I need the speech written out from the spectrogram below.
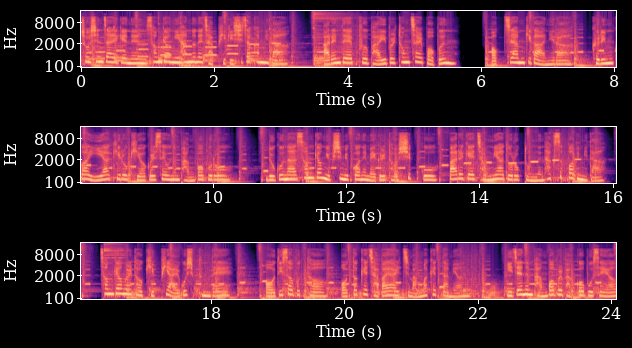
초신자에게는 성경이 한눈에 잡히기 시작합니다. R&F 바이블 통찰법은 억지 암기가 아니라 그림과 이야기로 기억을 세우는 방법으로 누구나 성경 66권의 맥을 더 쉽고 빠르게 정리하도록 돕는 학습법입니다. 성경을 더 깊이 알고 싶은데 어디서부터 어떻게 잡아야 할지 막막했다면 이제는 방법을 바꿔보세요.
